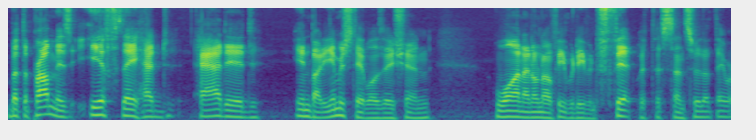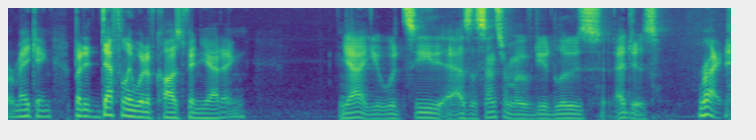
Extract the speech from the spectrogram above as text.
but the problem is if they had added in body image stabilization, one, I don't know if it would even fit with the sensor that they were making, but it definitely would have caused vignetting. Yeah, you would see as the sensor moved, you'd lose edges. Right.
